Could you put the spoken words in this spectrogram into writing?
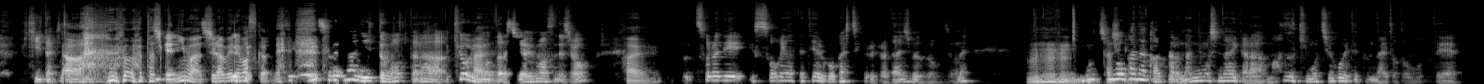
聞いた人。ああ、確かに今調べれますからね。それ何？と思ったら、興味持ったら調べますでしょ？はい。それで、そうやって手を動かしてくるから大丈夫だと思うんですよね。気持ち動かなかったら何もしないから、まず気持ち動いてくんないとと思って。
